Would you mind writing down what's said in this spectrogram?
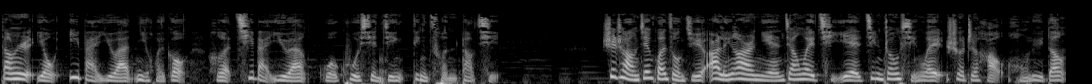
当日有一百亿元逆回购和七百亿元国库现金定存到期。市场监管总局二零二二年将为企业竞争行为设置好红绿灯，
